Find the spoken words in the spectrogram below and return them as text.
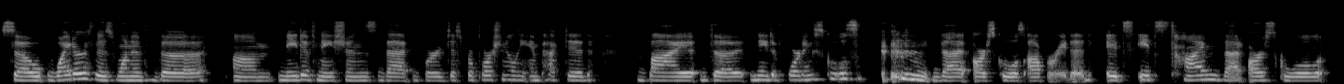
So White Earth is one of the um, Native nations that were disproportionately impacted by the native boarding schools that our schools operated. It's it's time that our school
